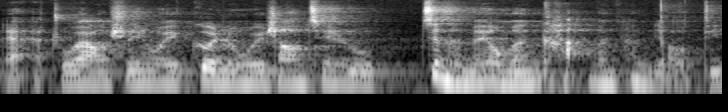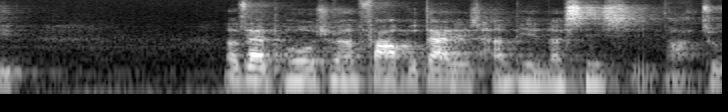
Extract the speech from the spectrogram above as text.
哎，主要是因为个人微商进入基本没有门槛，门槛比较低。那在朋友圈发布代理产品的信息啊，就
